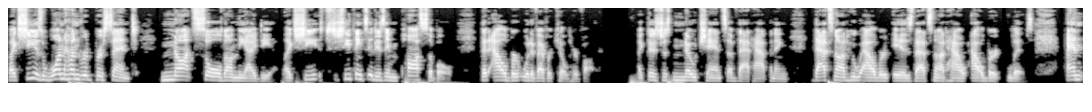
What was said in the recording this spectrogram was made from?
like she is 100% not sold on the idea like she she thinks it is impossible that albert would have ever killed her father like there's just no chance of that happening that's not who Albert is. That's not how Albert lives. And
